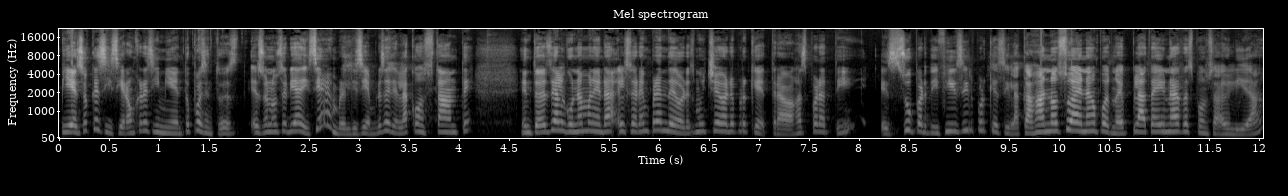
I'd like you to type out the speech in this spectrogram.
pienso que si hiciera un crecimiento, pues entonces eso no sería diciembre, el diciembre sería la constante. Entonces, de alguna manera, el ser emprendedor es muy chévere porque trabajas para ti, es súper difícil porque si la caja no suena, pues no hay plata y hay una responsabilidad.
